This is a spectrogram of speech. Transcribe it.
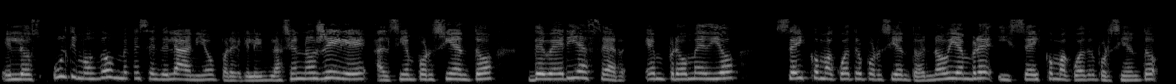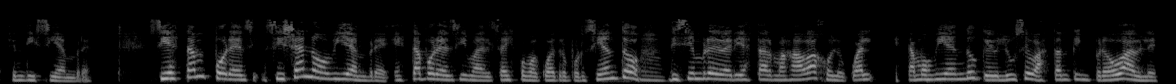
en los últimos dos meses del año, para que la inflación no llegue al 100%, debería ser en promedio 6,4% en noviembre y 6,4% en diciembre. Si están por si ya noviembre está por encima del 6,4%, mm. diciembre debería estar más abajo, lo cual estamos viendo que luce bastante improbable.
